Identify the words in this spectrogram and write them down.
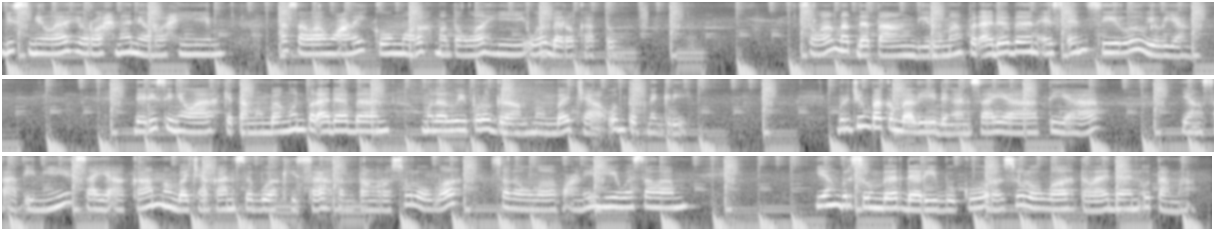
Bismillahirrahmanirrahim. Assalamualaikum warahmatullahi wabarakatuh. Selamat datang di Rumah Peradaban SNC Lewiliang. Dari sinilah kita membangun peradaban melalui program membaca untuk negeri. Berjumpa kembali dengan saya Tia yang saat ini saya akan membacakan sebuah kisah tentang Rasulullah Shallallahu Alaihi Wasallam yang bersumber dari buku Rasulullah Teladan Utama.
